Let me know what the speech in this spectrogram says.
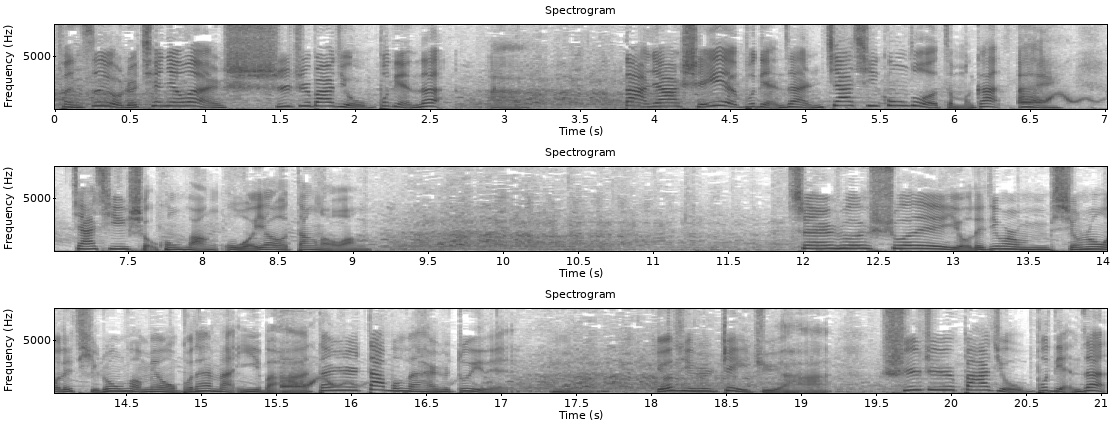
粉丝有着千千万，十之八九不点赞啊！大家谁也不点赞，佳期工作怎么干？哎。佳期守空房，我要当老王。虽然说说的有的地方形容我的体重方面我不太满意吧，但是大部分还是对的，嗯，尤其是这一句啊，十之八九不点赞，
